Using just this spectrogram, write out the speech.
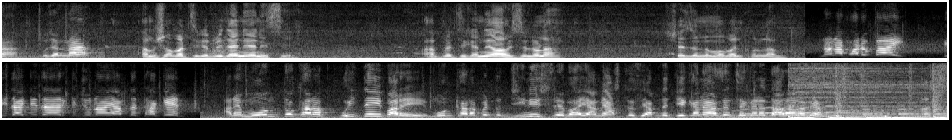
না বুঝেন না? আমি সবার থেকে বিদায় নিয়ে নিছি। আপনার থেকে নেওয়া হয়েছিল না সেই জন্য মোবাইল করলাম। না না ফারুক ভাই বিদায় টিদায়ের কিছু নাই আপনি থাকেন। আরে মন তো খারাপ হইতেই পারে। মন খারাপের তো জিনিস রে ভাই আমি আসতেছি। আপনি যেখানে আছেন সেখানে দাঁড়ান আমি আসতেছি। আচ্ছা।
